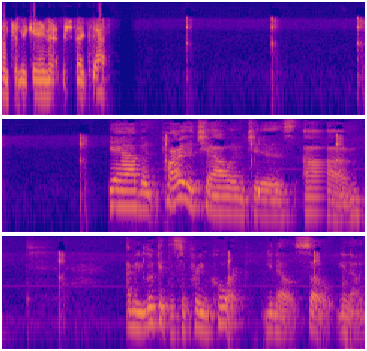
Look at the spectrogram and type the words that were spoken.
something to gain that respect back. Yeah, but part of the challenge is, um, I mean, look at the Supreme Court. You know, so you know,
